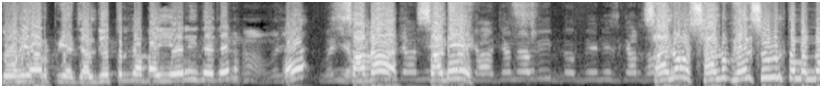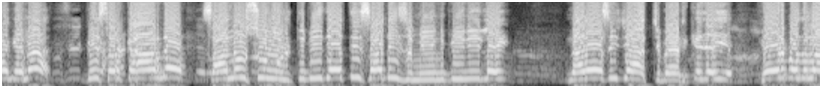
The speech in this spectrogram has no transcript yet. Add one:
2000 ਰੁਪਇਆ ਜਲਦੀ ਉਤਰ ਜਾ ਬਾਈ 에ਅਰ ਹੀ ਦੇ ਦੇ ਨਾ ਹੈਂ? ਸਾਡਾ ਸਾਡੇ ਸਾਨੂੰ ਸਾਨੂੰ ਫਿਰ ਸਹੂਲਤ ਮੰਨਾਂਗੇ ਨਾ ਵੀ ਸਰਕਾਰ ਨੇ ਸਾਨੂੰ ਸਹੂਲਤ ਵੀ ਦੇਤੀ ਸਾਡੀ ਜ਼ਮੀਨ ਵੀ ਨਹੀਂ ਲਈ। ਨਾਲੇ ਅਸੀਂ ਜਹਾਜ਼ 'ਚ ਬੈਠ ਕੇ ਜਾਈਏ ਫੇਰ ਬਦਲਾ।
